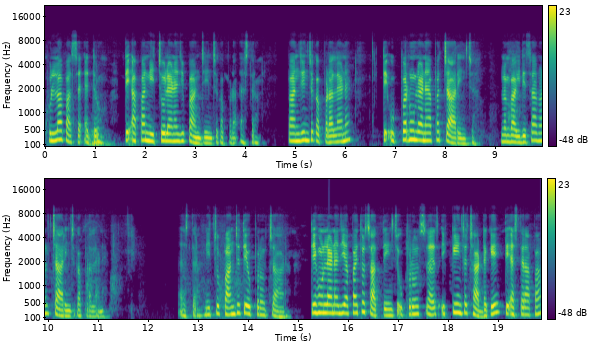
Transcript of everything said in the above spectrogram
ਖੁੱਲਾ ਪਾਸਾ ਇਧਰੋਂ ਤੇ ਆਪਾਂ ਨੀਚੋਂ ਲੈਣਾ ਜੀ 5 ਇੰਚ ਕੱਪੜਾ ਇਸ ਤਰ੍ਹਾਂ। 5 ਇੰਚ ਕੱਪੜਾ ਲੈਣਾ ਤੇ ਉੱਪਰ ਨੂੰ ਲੈਣਾ ਆਪਾਂ 4 ਇੰਚ। ਲੰਬਾਈ ਦੇ ਹਿਸਾਬ ਨਾਲ 4 ਇੰਚ ਕੱਪੜਾ ਲੈਣਾ ਇਸ ਤਰ੍ਹਾਂ ਨੀਚੋਂ 5 ਤੇ ਉੱਪਰੋਂ 4 ਤੇ ਹੁਣ ਲੈਣਾ ਜੀ ਆਪਾਂ ਇਥੋਂ 7 ਇੰਚ, ਉੱਪਰੋਂ 1 ਇੰਚ ਛੱਡ ਕੇ ਤੇ ਇਸ ਤਰ੍ਹਾਂ ਆਪਾਂ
